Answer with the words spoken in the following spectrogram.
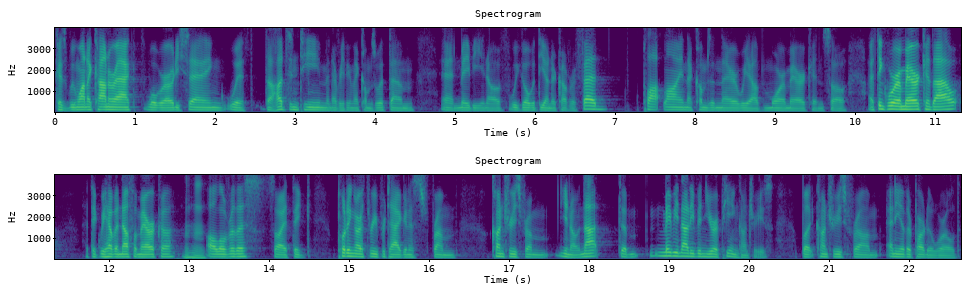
because we want to counteract what we're already saying with the Hudson team and everything that comes with them. And maybe, you know, if we go with the undercover Fed plot line that comes in there, we have more Americans. So I think we're American out. I think we have enough America Mhm. all over this. So I think putting our three protagonists from countries from, you know, not the maybe not even European countries, but countries from any other part of the world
